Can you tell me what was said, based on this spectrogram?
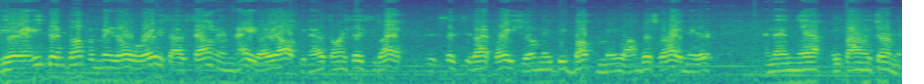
Yeah, he's been bumping me the whole race. I was telling him, hey, lay off, you know, it's only 60 lap, it's 60 lap ratio, and he'd be bumping me while I'm just riding here. And then, yeah, he finally turned me.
